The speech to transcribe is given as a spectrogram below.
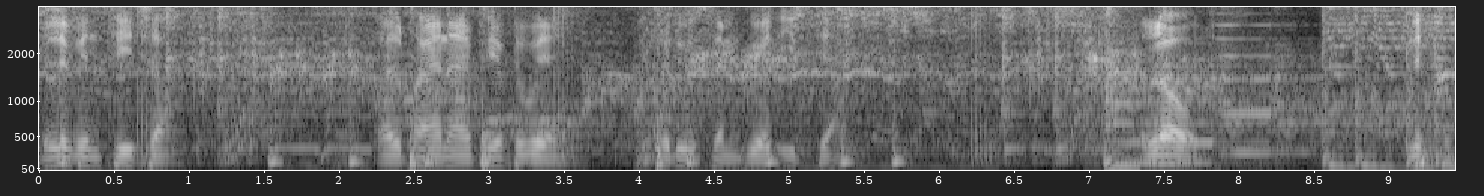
the living teacher. Help and I pave the way and produce some great hits here. Lord, listen.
